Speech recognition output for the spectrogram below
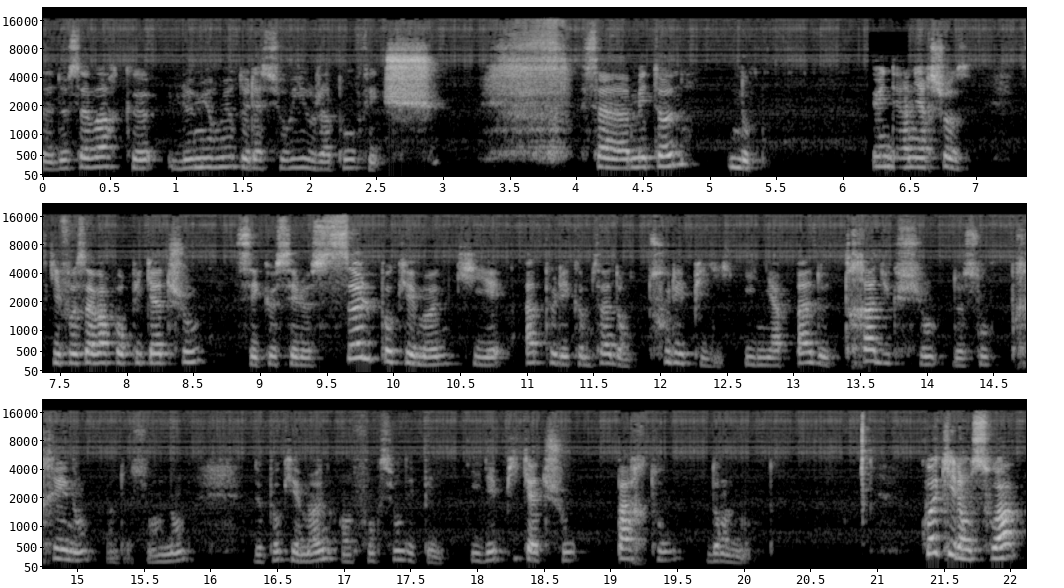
euh, de savoir que le murmure de la souris au Japon fait chut, ça m'étonne? Non. Une dernière chose. Ce qu'il faut savoir pour Pikachu, c'est que c'est le seul Pokémon qui est appelé comme ça dans tous les pays. Il n'y a pas de traduction de son prénom, de son nom de Pokémon en fonction des pays. Il est Pikachu partout dans le monde. Quoi qu'il en soit,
